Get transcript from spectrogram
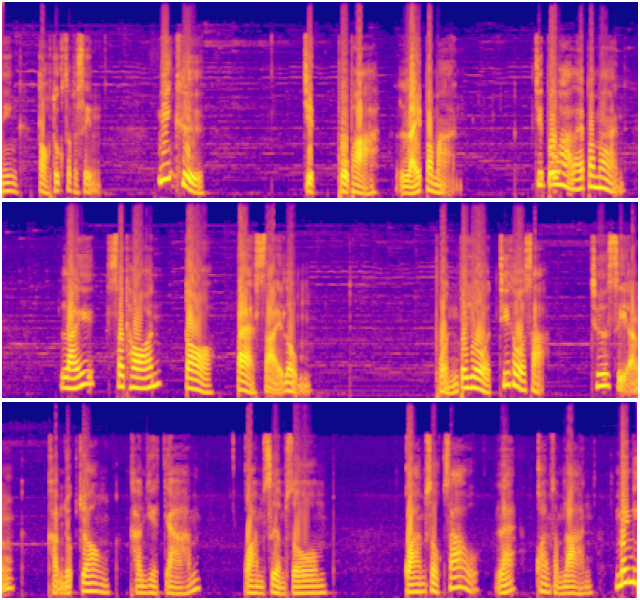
นิ่งต่อทุกสรรพสิ่งนี่คือ จิตภูผาไร้ประมาณ จิตภูผาไร้ประมาณไร้สะท้อนต่อแปดสายลม ผลประโยชน์ที่โทสะ ชื่อเสียงคำยกย่องคำเหยียดหยาม ความเสื่อมโทรม ความโศกเศร้า และความสำราญ ไม่มี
